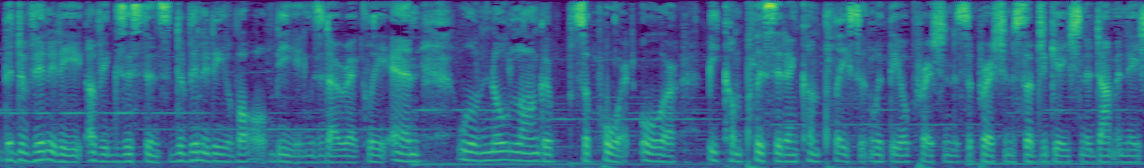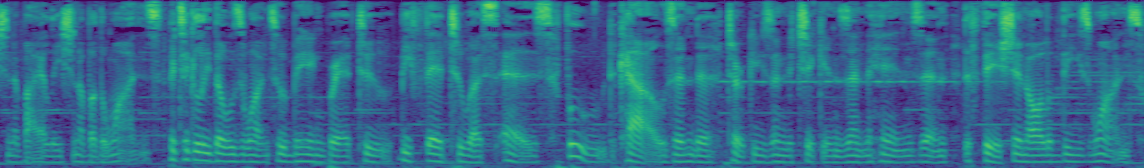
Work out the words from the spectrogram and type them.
the divinity of existence, divinity of all beings directly, and will no longer support or be complicit and complacent with the oppression, the suppression, the subjugation, the domination, the violation of other ones, particularly those ones who are being bred to be fed to us as food, cows and the turkeys and the chickens and the hens and the fish and all of these ones,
